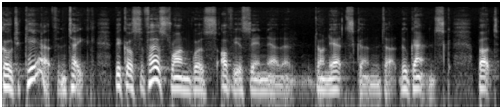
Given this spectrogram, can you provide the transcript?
go to Kiev and take, because the first one was obviously in uh, Donetsk and uh, Lugansk, but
